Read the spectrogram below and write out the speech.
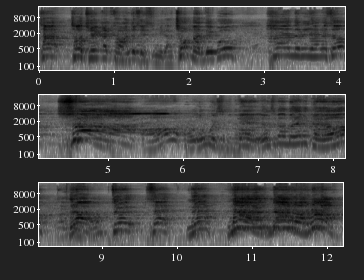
자, 저 뒤에까지 다 만들 수 있습니다. 총 만들고 하늘을 향해서 쏴! 어, 어, 너무 멋있습니다. 네, 연습 한번 해볼까요? 다 하나, 둘, 셋, 넷, 나라, 나라, 나라!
